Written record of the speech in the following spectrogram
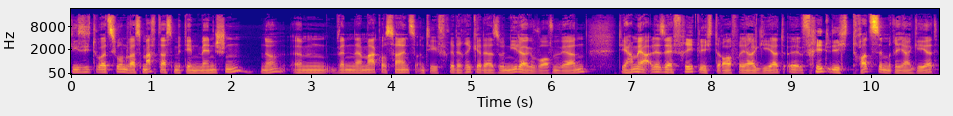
die Situation, was macht das mit den Menschen, ne? ähm, wenn der Markus Heinz und die Friederike da so niedergeworfen werden, die haben ja alle sehr friedlich darauf reagiert, äh, friedlich trotzdem reagiert,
